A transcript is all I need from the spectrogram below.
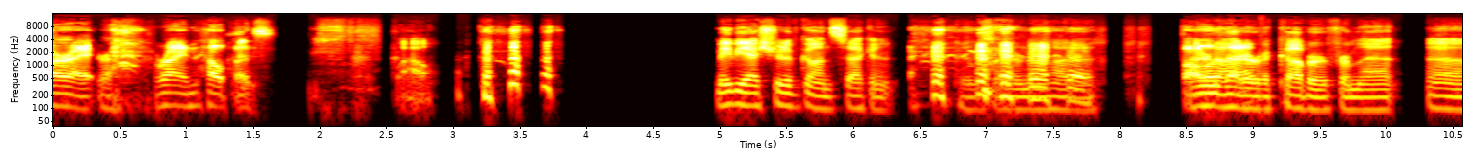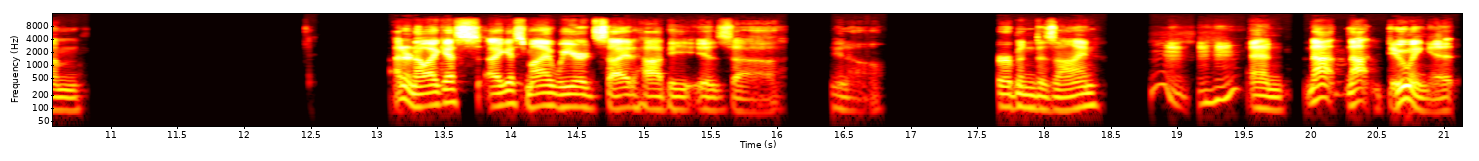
All right, Ryan, help us. wow. Maybe I should have gone second I don't know how to. Follow I don't know how to recover from that. Um, I don't know. I guess I guess my weird side hobby is, uh, you know, urban design, Hmm, mhm. and not not doing it,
